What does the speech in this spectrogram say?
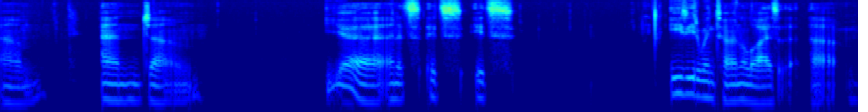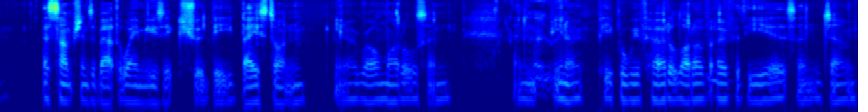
um, and um, yeah and it's it's it's easy to internalize um, assumptions about the way music should be based on you know role models and and Totally. you know people we've heard a lot of Mm. over the years and um,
